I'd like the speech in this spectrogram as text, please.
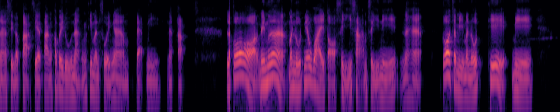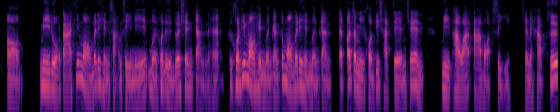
งานศิลปะ เสียตังค์เข้าไปดูหนังที่มันสวยงามแบบนี้นะครับ แล้วก็ในเมื่อมนุษย์เนี่ยไวต่อสีสามสีนี้นะฮะก็จะมีมนุษย์ที่มีอ๋อมีดวงตาที่มองไม่ได้เห็นสามสีนี้เหมือนคนอื่นด้วยเช่นกันนะฮะคือคนที่มองเห็นเหมือนกันก็มองไม่ได้เห็นเหมือนกัน แต่ก็จะมีคนที่ชัดเจน เช่น มีภาวะตาบอดสีใช่ไหมครับ ซึ่ง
